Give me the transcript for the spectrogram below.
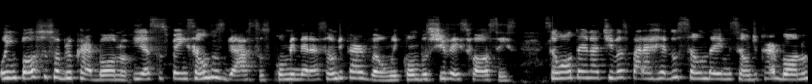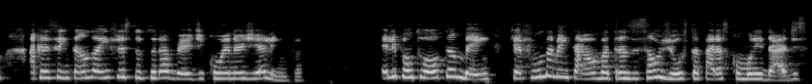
O imposto sobre o carbono e a suspensão dos gastos com mineração de carvão e combustíveis fósseis são alternativas para a redução da emissão de carbono, acrescentando a infraestrutura verde com energia limpa. Ele pontuou também que é fundamental uma transição justa para as comunidades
